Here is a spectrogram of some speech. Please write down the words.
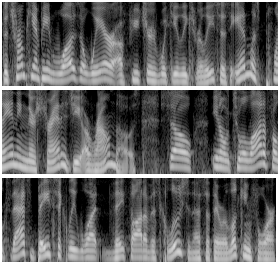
the Trump campaign was aware of future WikiLeaks releases and was planning their strategy around those. So, you know, to a lot of folks, that's basically what they thought of as collusion. That's what they were looking for.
